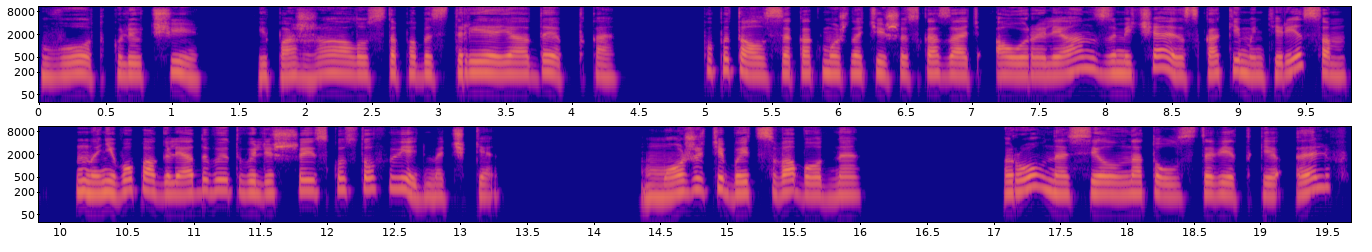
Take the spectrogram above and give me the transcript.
«Вот ключи, и, пожалуйста, побыстрее, адептка. Попытался как можно тише сказать Аурелиан, замечая, с каким интересом на него поглядывают вылезшие из кустов ведьмочки. «Можете быть свободны». Ровно сел на толстой ветке эльф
